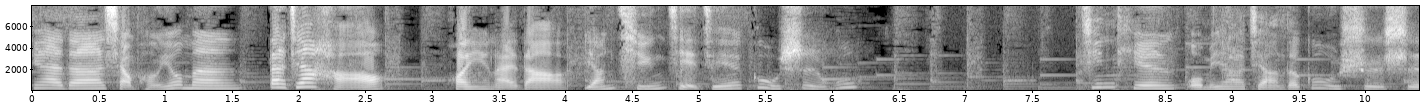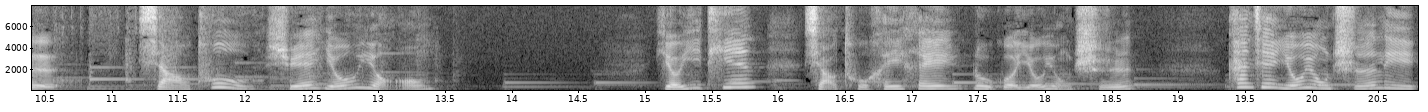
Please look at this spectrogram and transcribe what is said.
亲爱的小朋友们，大家好，欢迎来到杨晴姐姐故事屋。今天我们要讲的故事是《小兔学游泳》。有一天，小兔黑黑路过游泳池，看见游泳池里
